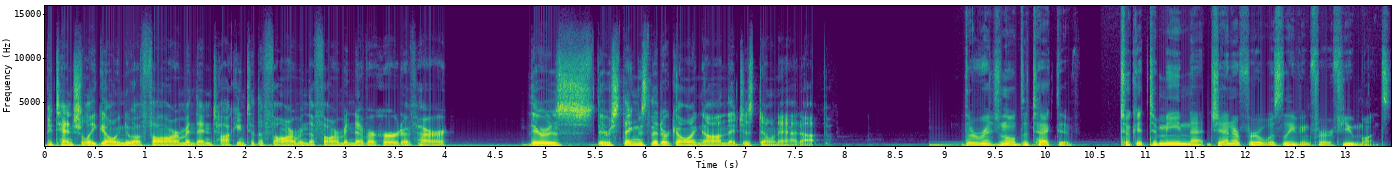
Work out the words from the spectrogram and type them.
potentially going to a farm and then talking to the farm and the farm had never heard of her, there's there's things that are going on that just don't add up. The original detective took it to mean that Jennifer was leaving for a few months.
